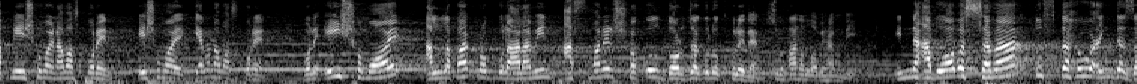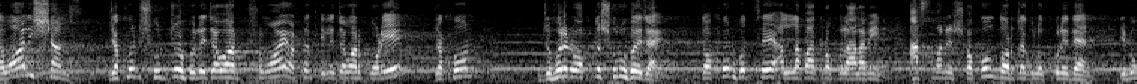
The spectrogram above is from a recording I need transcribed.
আপনি এই সময় নামাজ পড়েন, এই সময় কেন নামাজ পড়েন? বলে, এই সময় আল্লাহ পাক রব্বুল আলামিন আসমানের সকল দরজাগুলো খুলে দেন। সুবহানাল্লাহ, বিহামদি। ইন্না আবু আবাস সামা তুফতাহু ইনদা জাওয়ালিশ শামস। যখন সূর্য হলে যাওয়ার সময়, অর্থাৎ হেলে যাওয়ার পরে, যখন জোহরের রক্ত শুরু হয়ে যায়, তখন হচ্ছে আল্লাহ পাক রব্বুল আলামিন আসমানের সকল দরজাগুলো খুলে দেন এবং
